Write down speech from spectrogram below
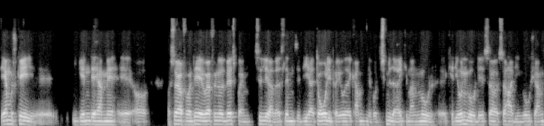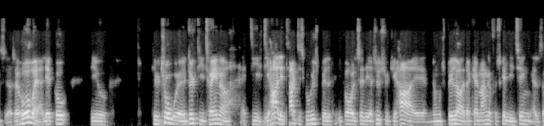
det er måske øh, igen det her med øh, at, at sørge for, det er jo i hvert fald noget, Vestbrem tidligere har været slemme til de her dårlige perioder i kampene, hvor de smider rigtig mange mål. Øh, kan de undgå det, så, så har de en god chance. Og så håber jeg lidt på, det er jo de er jo to øh, dygtige trænere, at de, de har lidt taktisk udspil i forhold til det. Jeg synes jo, de har øh, nogle spillere, der kan mange forskellige ting. Altså,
